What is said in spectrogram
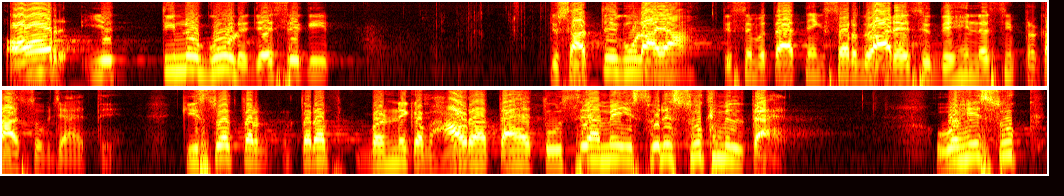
اور یہ تینوں گن جیسے کہ جو ساتویں گن آیا، تو اس میں بتاتے ہیں کہ سر دوارے سے دیہ نسی پرکاش سب جاتے کہ ایشور طرف بڑھنے کا بھاؤ رہتا ہے، تو اس سے ہمیں ایشوری سکھ ملتا ہے۔ وہی سکھ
